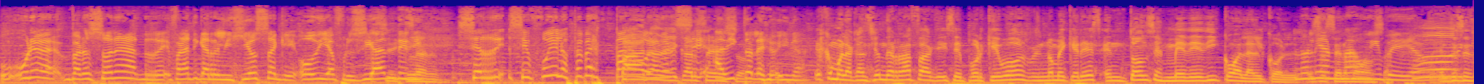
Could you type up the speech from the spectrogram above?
una persona re- fanática religiosa que odia a Fruciante. Sí, claro. se, re- se fue de los Peppers para, Para volverse dedicarse a adicto eso. a la heroína. Es como la canción de Rafa que dice, porque vos no me querés, entonces me dedico al alcohol. No lean es más. Wikipedia. Entonces,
